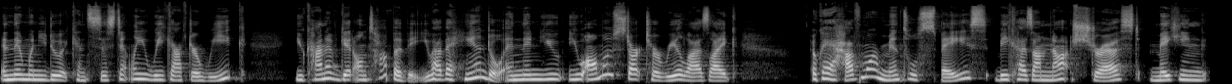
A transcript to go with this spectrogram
And then when you do it consistently week after week, you kind of get on top of it. You have a handle and then you you almost start to realize like okay, I have more mental space because I'm not stressed making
